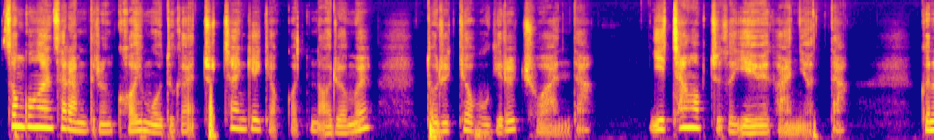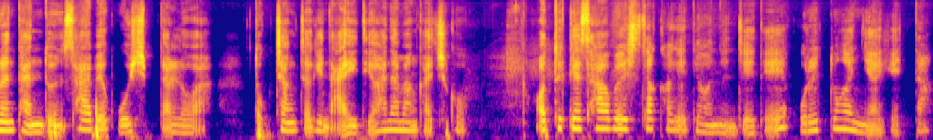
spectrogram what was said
성공한 사람들은 거의 모두가 초창기에 겪었던 어려움을 돌이켜 보기를 좋아한다. 이 창업주도 예외가 아니었다. 그는 단돈 450달러와 독창적인 아이디어 하나만 가지고 어떻게 사업을 시작하게 되었는지에 대해 오랫동안 이야기했다.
